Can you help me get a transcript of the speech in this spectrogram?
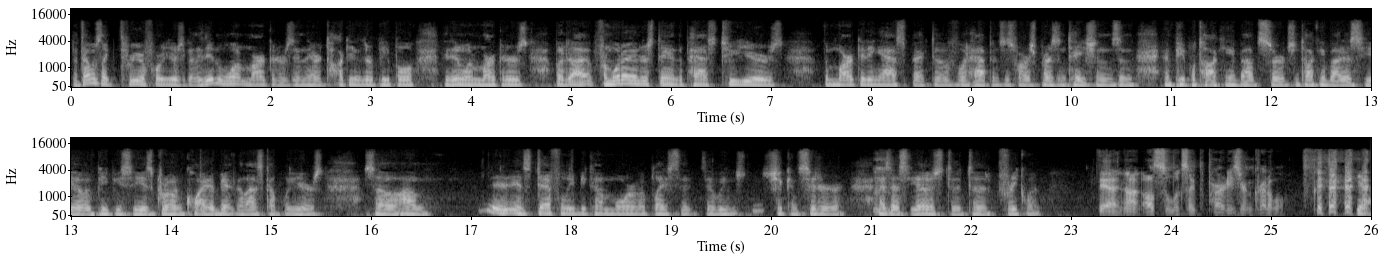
But that was like three or four years ago. They didn't want marketers in there talking to their people. They didn't want marketers. But uh, from what I understand, the past two years, the marketing aspect of what happens as far as presentations and, and people talking about search and talking about SEO and PPC has grown quite a bit in the last couple of years. So um, it's definitely become more of a place that, that we should consider as mm-hmm. SEOs to, to frequent. Yeah, it also looks like the parties are incredible. yeah,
